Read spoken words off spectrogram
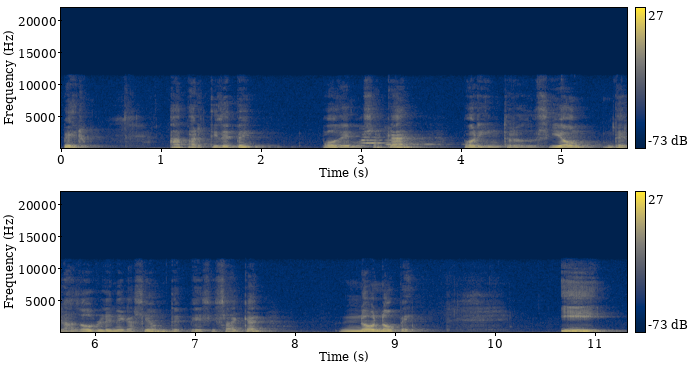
Pero a partir de P podemos sacar por introducción de la doble negación, de P se saca no no P. Y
